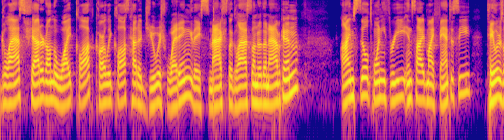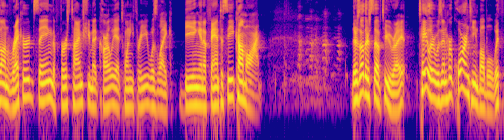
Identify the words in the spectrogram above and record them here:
glass shattered on the white cloth. Karlie Kloss had a Jewish wedding. They smashed the glass under the napkin. I'm still 23 inside my fantasy. Taylor's on record saying the first time she met Karlie at 23 was like being in a fantasy. Come on. There's other stuff too, right? Taylor was in her quarantine bubble with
